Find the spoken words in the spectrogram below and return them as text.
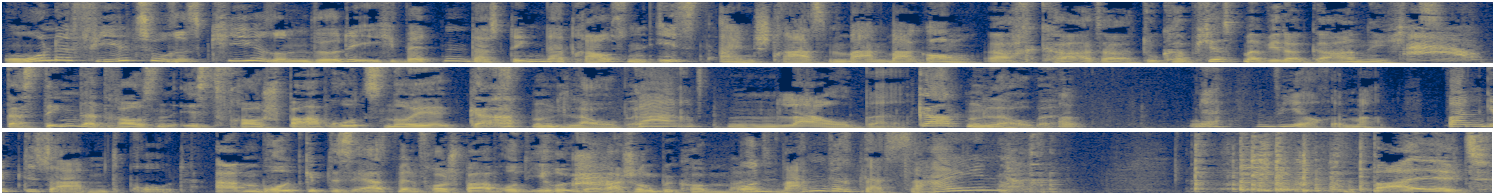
Ohne viel zu riskieren, würde ich wetten, das Ding da draußen ist ein Straßenbahnwaggon. Ach, Kater, du kapierst mal wieder gar nichts. Das Ding da draußen ist Frau Sparbrots neue Gartenlaube. Gartenlaube. Gartenlaube. Ja, wie auch immer. Wann gibt es Abendbrot? Abendbrot gibt es erst, wenn Frau Sparbrot ihre Überraschung bekommen hat. Und wann wird das sein? Bald.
